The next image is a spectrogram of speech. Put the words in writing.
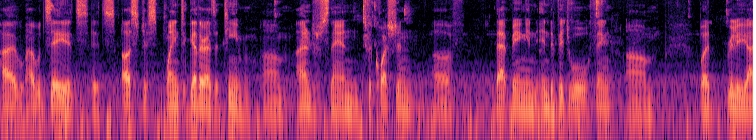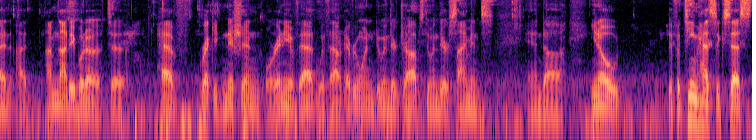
I, I would say it's it's us just playing together as a team. Um, I understand the question of that being an individual thing, um, but really, I, I I'm not able to to have recognition or any of that without everyone doing their jobs, doing their assignments, and uh, you know, if a team has success,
